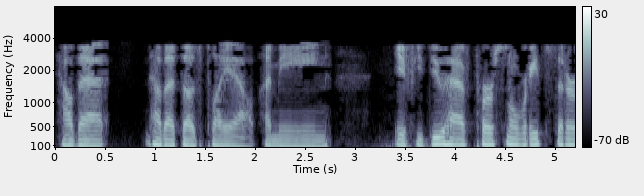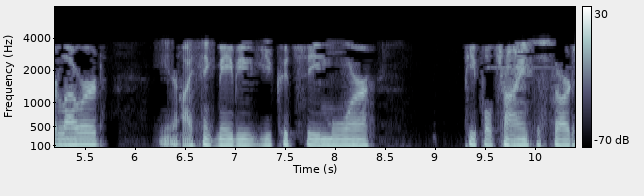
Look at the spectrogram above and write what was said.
how that how that does play out. I mean, if you do have personal rates that are lowered, you know, I think maybe you could see more people trying to start a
